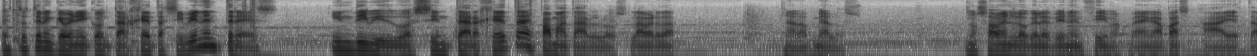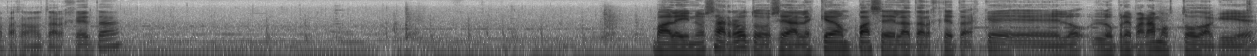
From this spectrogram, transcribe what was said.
Estos tienen que venir con tarjeta. Si vienen tres individuos sin tarjeta, es para matarlos, la verdad. Míralos, míralos. No saben lo que les viene encima. Venga, pasa. Ahí está, pasando tarjeta. Vale, y no se ha roto. O sea, les queda un pase de la tarjeta. Es que eh, lo, lo preparamos todo aquí, ¿eh?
